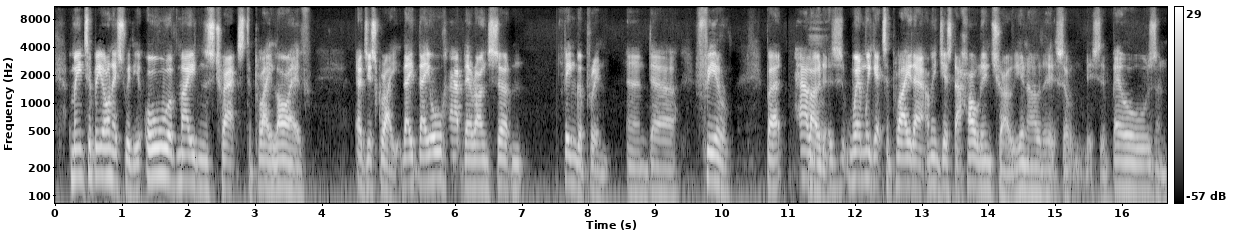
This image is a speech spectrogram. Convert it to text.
I mean, to be honest with you, all of Maiden's tracks to play live are just great. They they all have their own certain fingerprint and uh, feel. But Hallowed mm. is when we get to play that. I mean, just the whole intro. You know, there's it's the bells, and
